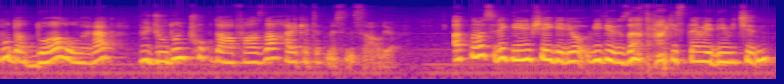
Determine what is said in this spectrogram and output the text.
Bu da doğal olarak vücudun çok daha fazla hareket etmesini sağlıyor. Aklıma sürekli yeni bir şey geliyor. Videoyu uzatmak istemediğim için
